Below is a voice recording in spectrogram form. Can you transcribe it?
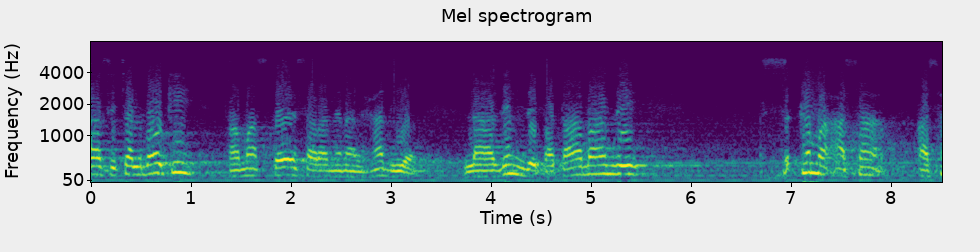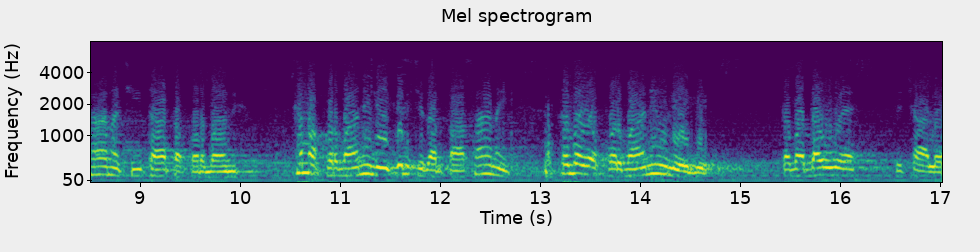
داسې چل به وکړي فمسته سره من الهدی لازم دی پتا باندې کما آسان آسان چی تا ته قربانی کما قربانی لیدل چې در آسانه تبه یو قربانی ولېږي تبه دوه چې چاله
